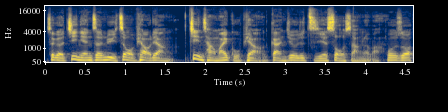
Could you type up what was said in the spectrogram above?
这个近年增率这么漂亮。进场买股票，干就就直接受伤了嘛？或者说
